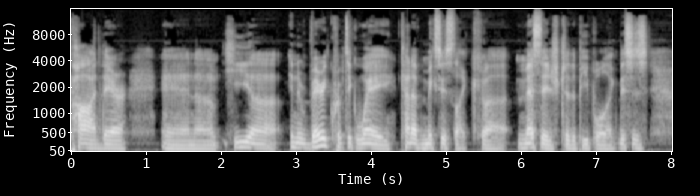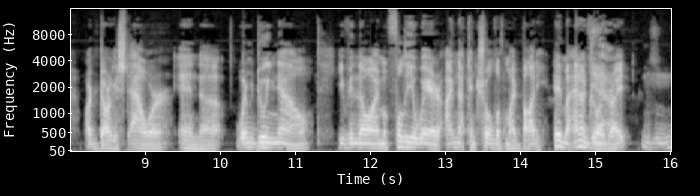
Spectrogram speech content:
pod there. And um, he, uh, in a very cryptic way, kind of makes this like uh, message to the people like, this is our darkest hour. And uh, what I'm doing now, even though I'm fully aware, I'm not control of my body. Hey, my android, Yeah. right? hmm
